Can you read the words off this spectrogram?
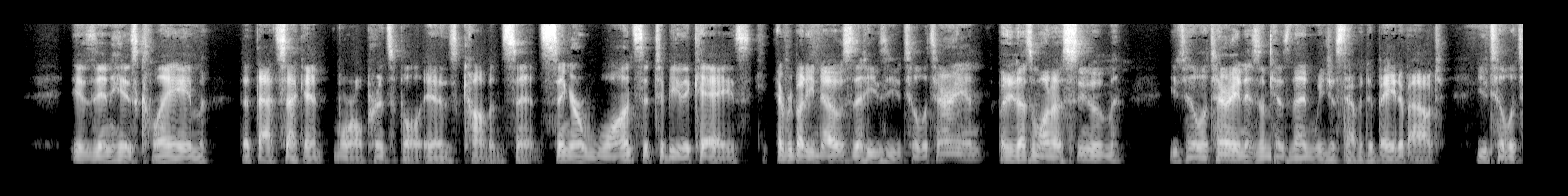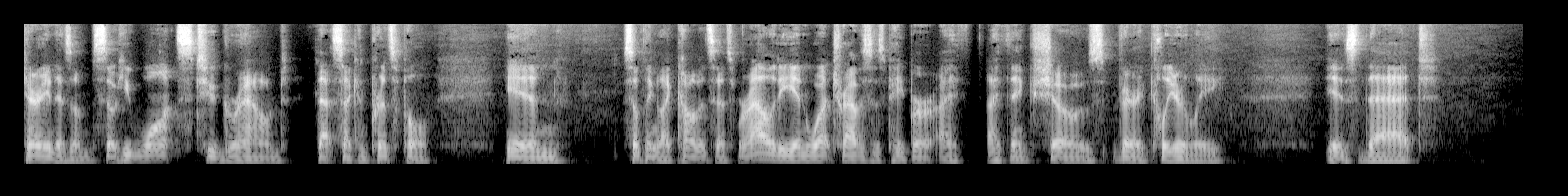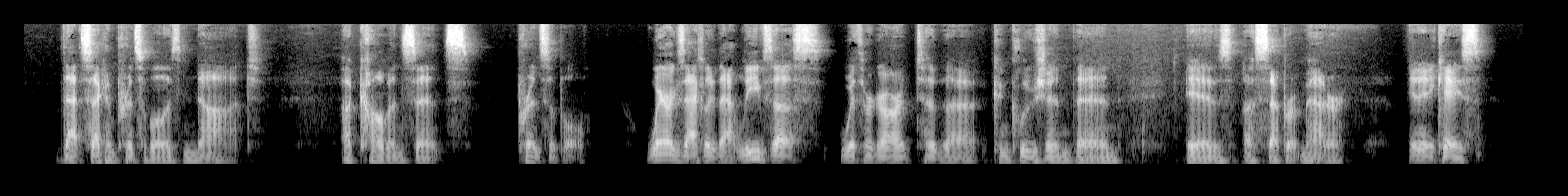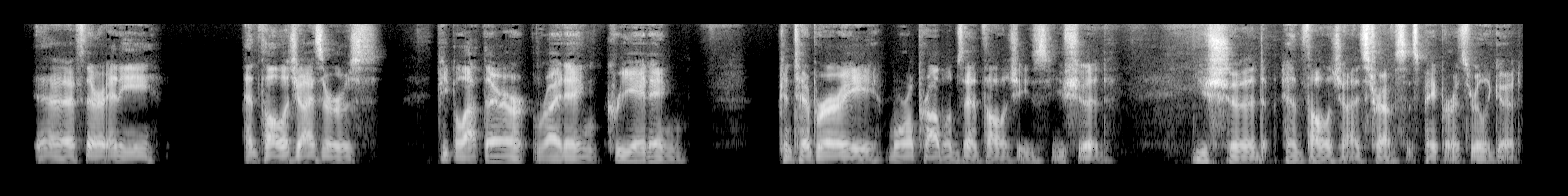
is in his claim that that second moral principle is common sense. Singer wants it to be the case. Everybody knows that he's a utilitarian, but he doesn't want to assume utilitarianism because then we just have a debate about utilitarianism. So he wants to ground that second principle in something like common sense morality. And what Travis's paper, I, I think, shows very clearly is that that second principle is not a common sense principle. Where exactly that leaves us with regard to the conclusion then is a separate matter. In any case, uh, if there are any anthologizers, people out there writing, creating contemporary moral problems anthologies, you should you should anthologize Travis's paper. It's really good.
